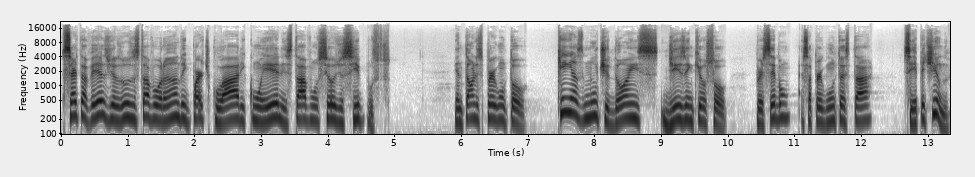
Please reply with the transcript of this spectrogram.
Certa vez Jesus estava orando em particular e com ele estavam os seus discípulos. Então lhes perguntou: Quem as multidões dizem que eu sou? Percebam, essa pergunta está se repetindo.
